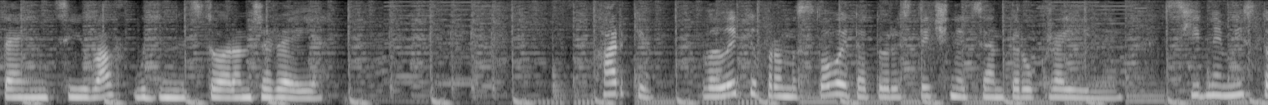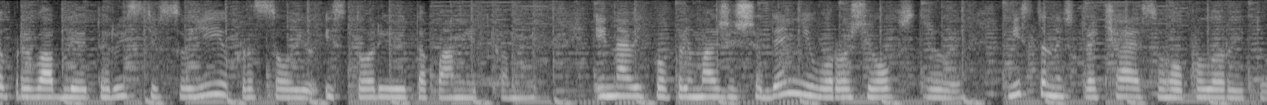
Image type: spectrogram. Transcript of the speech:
та ініціював будівництво оранжереї. Харків великий промисловий та туристичний центр України. Східне місто приваблює туристів своєю красою, історією та пам'ятками. І навіть попри майже щоденні ворожі обстріли, місто не втрачає свого колориту.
